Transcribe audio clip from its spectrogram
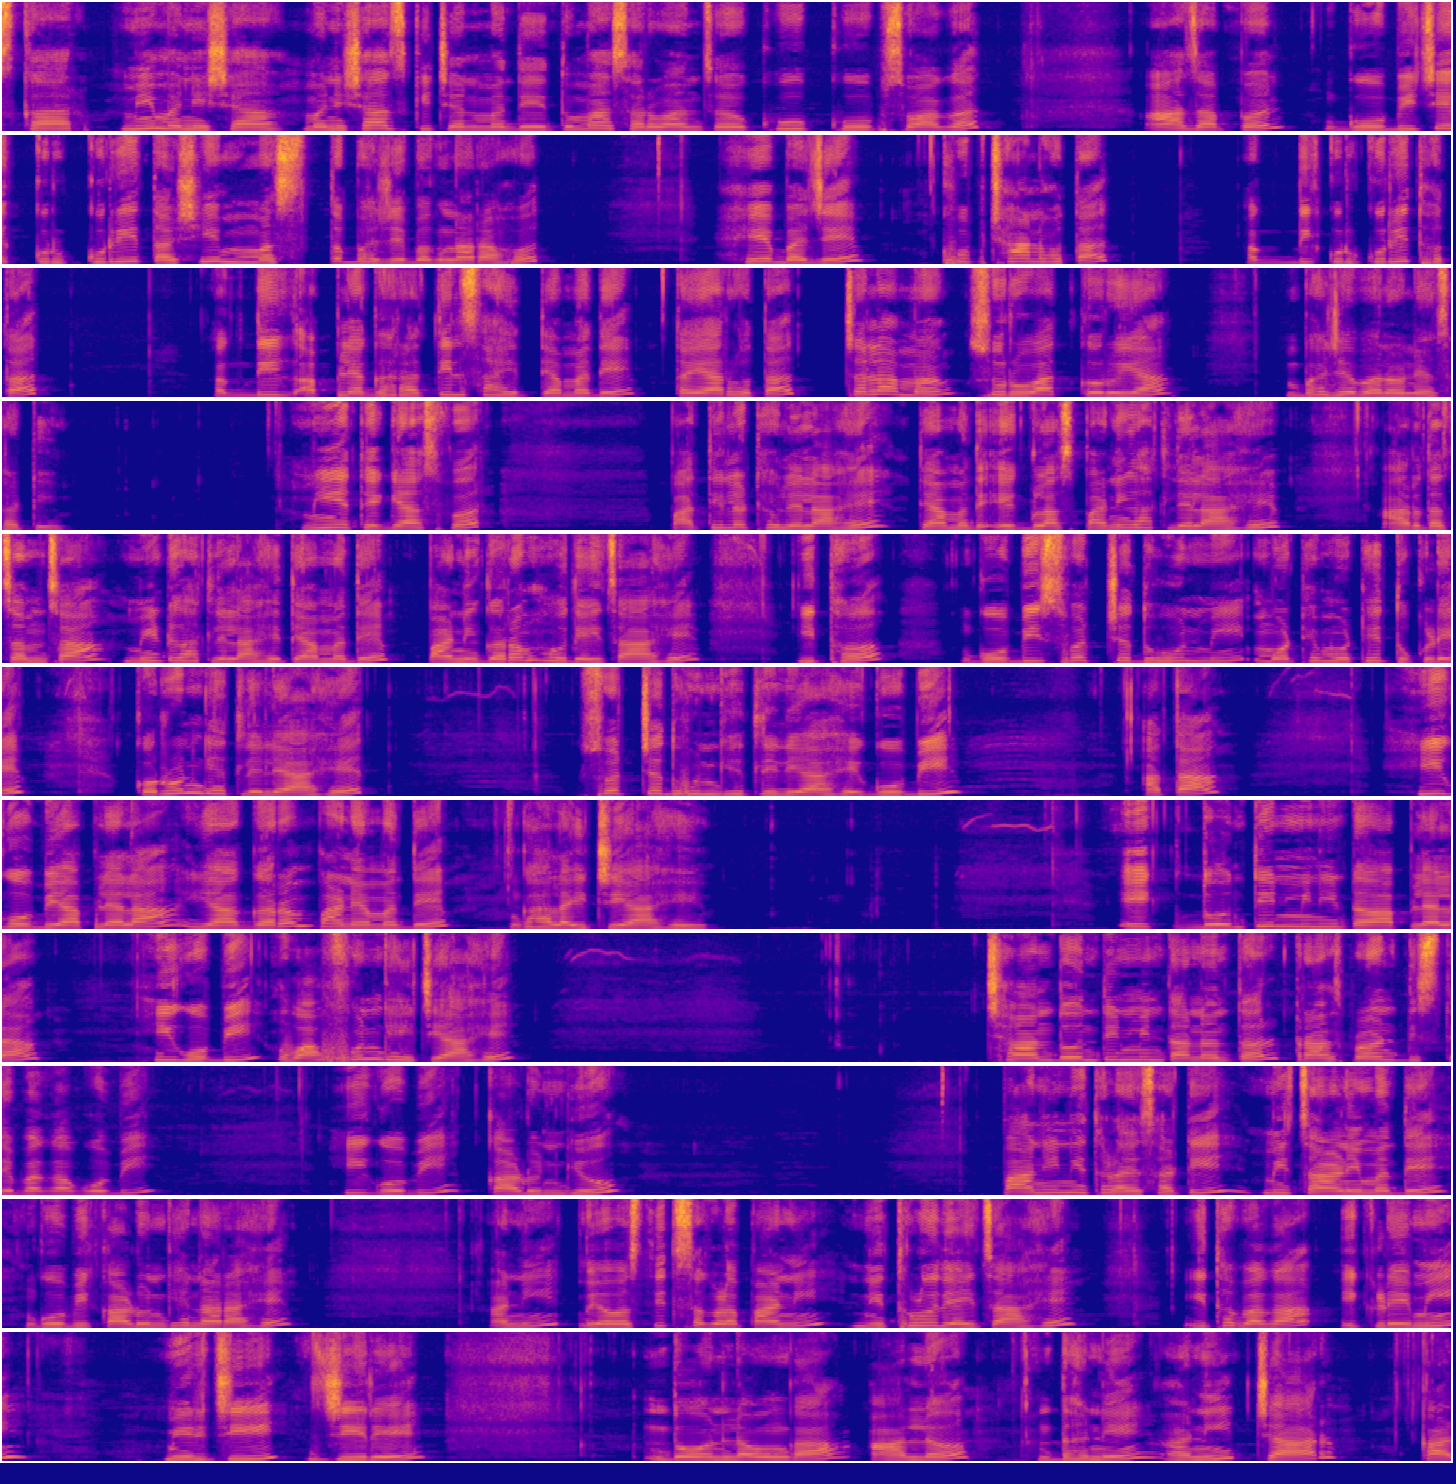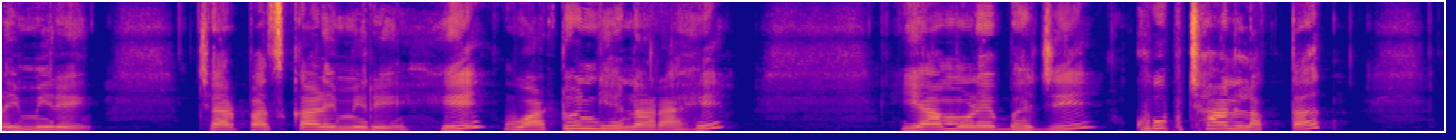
नमस्कार मी मनीषा. मनीषाज किचनमध्ये तुम्हा सर्वांचं खूप खूप स्वागत. आज आपण गोबीचे कुरकुरीत अशी मस्त भजे बघणार आहोत. हे भजे खूप छान होतात अगदी कुरकुरीत होतात अगदी आपल्या घरातील साहित्यामध्ये तयार होतात. चला मग सुरुवात करूया भजे बनवण्यासाठी. मी येथे गॅसवर पातीलं ठेवलेलं आहे त्यामध्ये एक ग्लास पाणी घातलेलं आहे. अर्धा चमचा मीठ घातलेला आहे त्यामध्ये. पाणी गरम होऊ द्यायचं आहे. इथं गोबी स्वच्छ धुवून मी मोठे मोठे तुकडे करून घेतलेले आहेत. स्वच्छ धुवून घेतलेली आहे गोबी. आता ही गोबी आपल्याला या गरम पाण्यामध्ये घालायची आहे. एक दोन तीन मिनिटं आपल्याला ही गोबी वाफून घ्यायची आहे. छान दोन तीन मिनटानंतर ट्रान्सपरंट दिसते बघा गोबी. ही गोबी काढून घेऊ. पाणी निथळायसाठी मी चाळणीमध्ये गोबी काढून घेणार आहे. आणि व्यवस्थित सगळं पाणी निथळू द्यायचं आहे. इथं बघा इकडे मी मिरची जिरे दोन लवंगा आलं धने आणि चार काळी मिरे. चार पाच काळी मिरे हे वाटून घेणार आहे. यामुळे भजी खूप छान लागतात.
